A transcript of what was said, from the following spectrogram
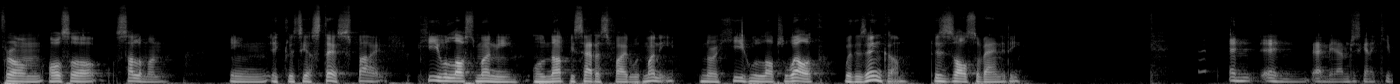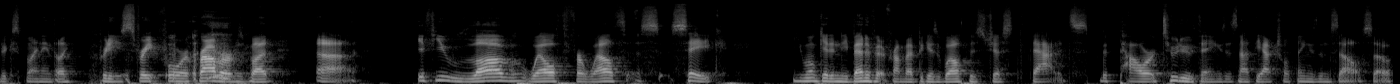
From also Solomon in Ecclesiastes 5 He who loves money will not be satisfied with money, nor he who loves wealth with his income. This is also vanity. And and I mean I'm just gonna keep explaining the, like pretty straightforward proverbs, but uh, if you love wealth for wealth's sake, you won't get any benefit from it because wealth is just that. It's the power to do things. It's not the actual things themselves. So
